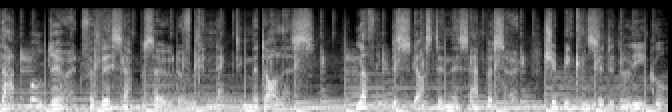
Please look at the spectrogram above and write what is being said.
That will do it for this episode of Connecting the Dollars. Nothing discussed in this episode should be considered legal,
